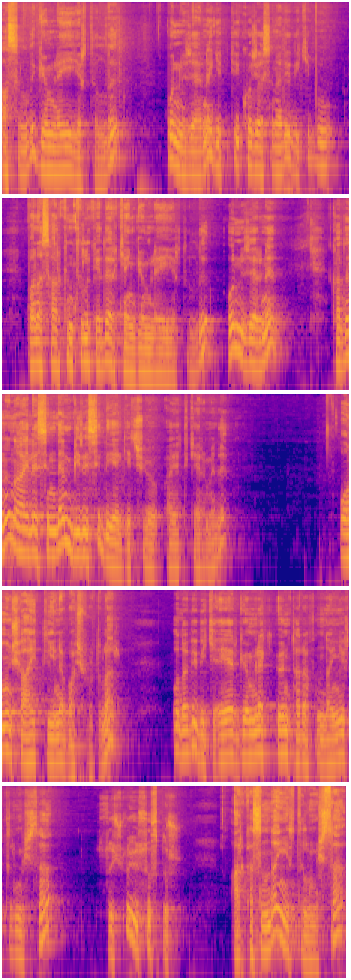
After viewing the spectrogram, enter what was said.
asıldı. Gömleği yırtıldı. Bunun üzerine gitti kocasına dedi ki bu bana sarkıntılık ederken gömleği yırtıldı. Onun üzerine kadının ailesinden birisi diye geçiyor ayet-i kerimede. Onun şahitliğine başvurdular. O da dedi ki eğer gömlek ön tarafından yırtılmışsa suçlu Yusuf'tur. Arkasından yırtılmışsa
